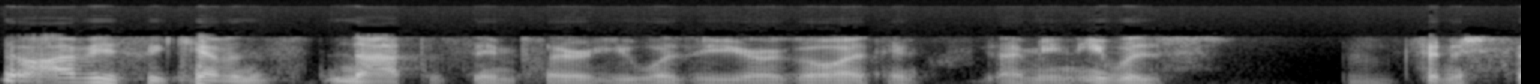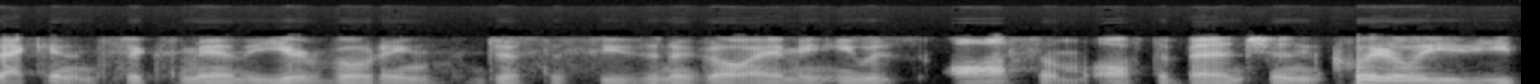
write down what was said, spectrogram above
No, obviously Kevin's not the same player he was a year ago. I think I mean he was finished second in six man of the year voting just a season ago. I mean he was awesome off the bench and clearly he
